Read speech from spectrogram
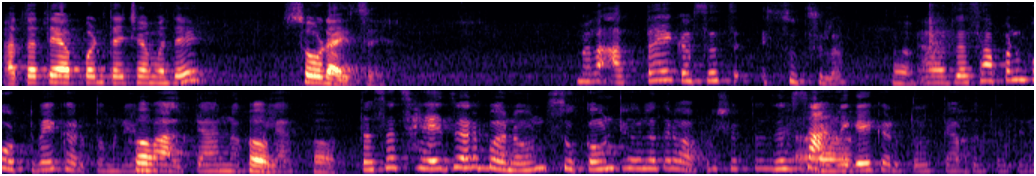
आता ते आपण त्याच्यामध्ये सोडायचं आहे मला आता एक असंच सुचलं. हो. अं, जसं आपण बोटवे करतो म्हणजे. मालत्या हो नकल्या हो. तसंच हे जर बनवून सुकवून ठेवलं तर वापरू शकतो? जसं सांडगे करतो त्या पद्धतीने.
